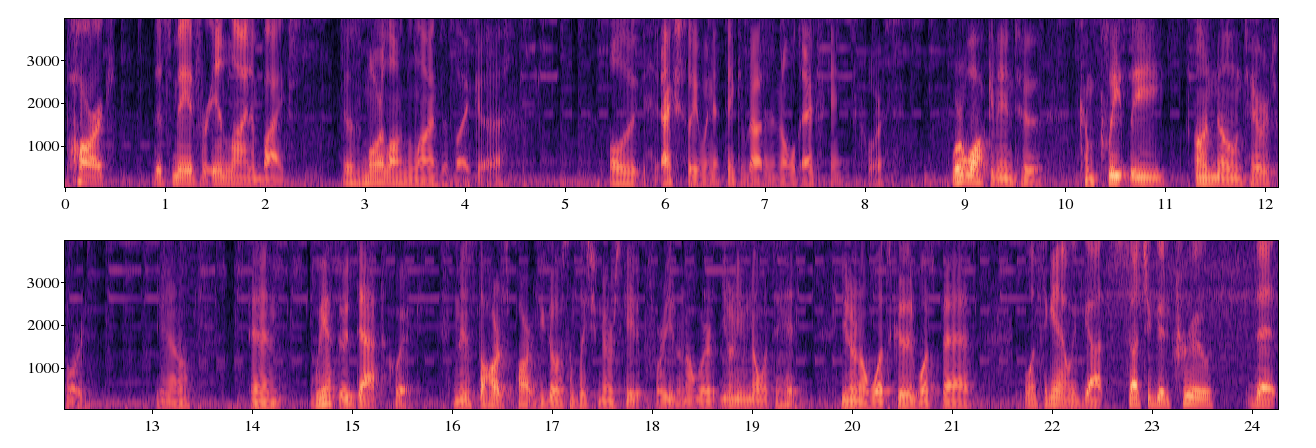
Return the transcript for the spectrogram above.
park that's made for inline and bikes. It was more along the lines of like a old. Actually, when you think about it, an old X Games course. We're walking into completely unknown territory, you know, and we have to adapt quick. I mean, it's the hardest part. You go someplace you've never skated before, you don't know where, you don't even know what to hit. You don't know what's good, what's bad. Once again, we've got such a good crew that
